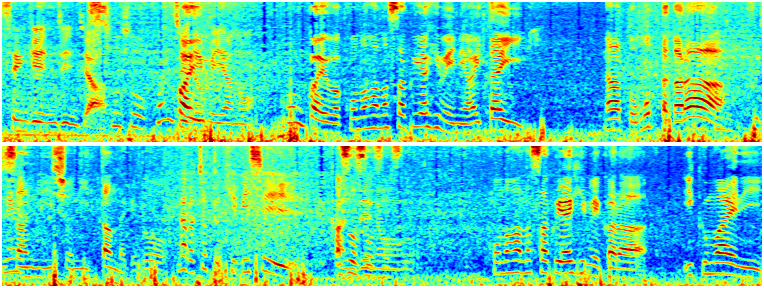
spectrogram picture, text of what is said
浅間神社。あそうそう。今回宮の今回はこの花咲夜姫に会いたいなと思ったから、うん。富士山に一緒に行ったんだけど、なんかちょっと厳しいあ感じの。そうそうそうこの花咲夜姫から行く前に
